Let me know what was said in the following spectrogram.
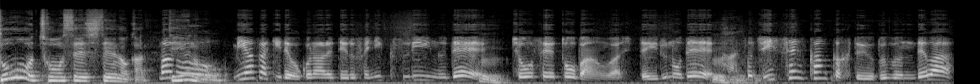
どう調整しているのかっていうのを、まあ、宮崎で行われているフェニックスリーグで調整当番はしているので、うん。その実戦感覚という部分では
